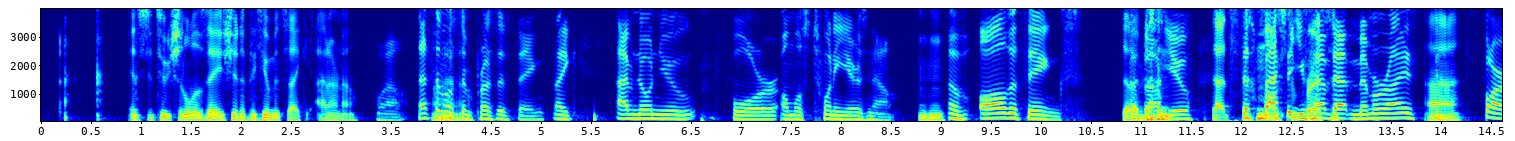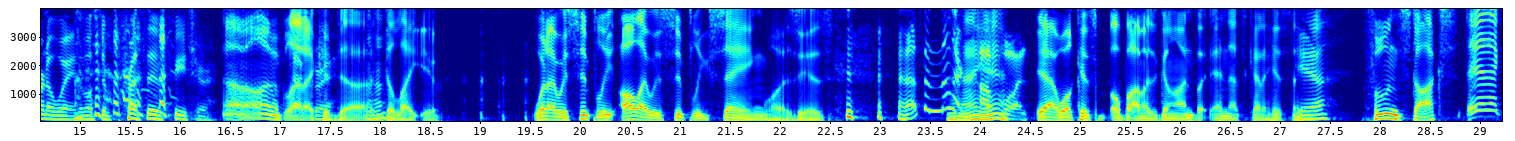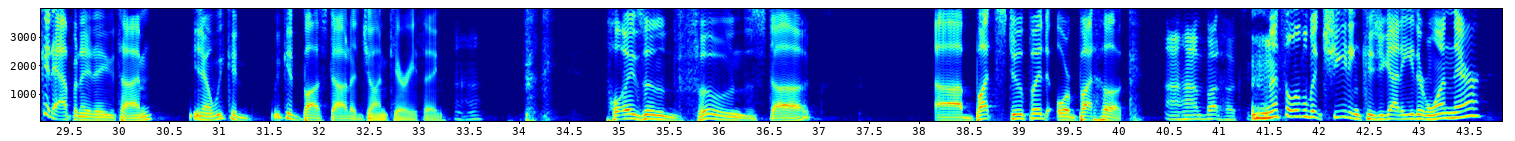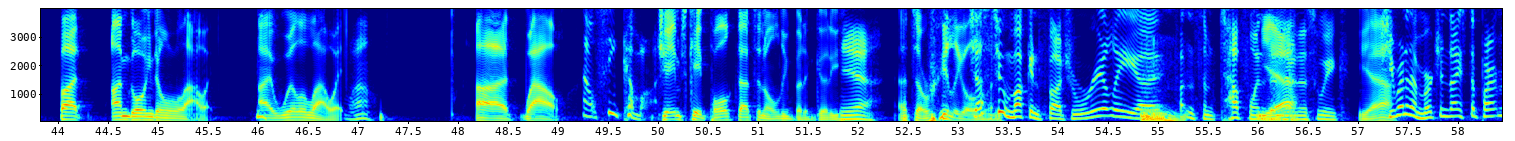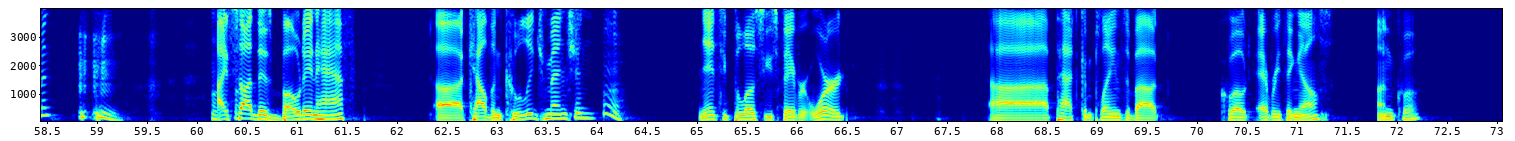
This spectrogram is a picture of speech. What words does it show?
Institutionalization of the human psyche? I don't know. Wow. That's the most impressive thing. Like, I've known you for almost 20 years now. Mhm. Of all the things That I've about done. you, That's the, the fact that you have that memorized Uh-huh. is far and away the most impressive feature. Oh, I'm glad I could uh, Uh-huh. delight you. What I was simply, all I was simply saying was, is That's another Uh, tough yeah. one. Yeah, well, because Obama's gone, but and that's kind of his thing. Yeah. Foon stocks, eh, that could happen at any time. You know, we could we could bust out a John Kerry thing. Uh-huh. Poisoned foon stocks. Uh, butt stupid or butt hook. Uh huh. Butt hooks. That's a little bit cheating because you got either one there, but I'm going to allow it. I will allow it. Wow. Uh, wow. Now, see, come on. James K. Polk, that's an oldie but a goodie. Yeah. That's a really old Just one. too muck and fudge really uh, putting some tough ones in there this week. Yeah. She running the merchandise department? I saw this boat in half. Uh, Calvin Coolidge mentioned. Hmm. Nancy Pelosi's favorite word. Uh, Pat complains about quote everything else unquote.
